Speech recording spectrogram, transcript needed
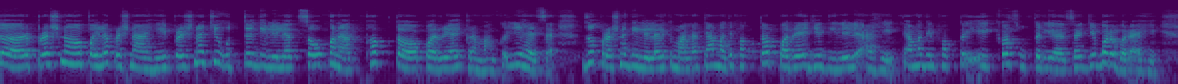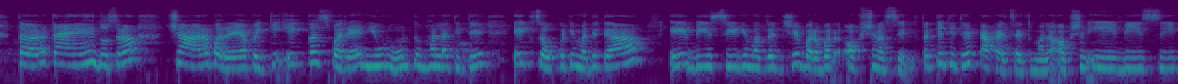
तर प्रश्न पहिला प्रश्न आहे प्रश्नाचे उत्तर दिलेल्या चौकनात फक्त पर्याय क्रमांक लिहायचा आहे. जो प्रश्न दिलेला आहे तुम्हाला त्यामध्ये फक्त पर्याय जे दिलेले आहे त्यामधील फक्त एकच उत्तर लिहायचं आहे जे बरोबर आहे. तर काय आहे? दुसरं चार पर्यायापैकी एकच पर्याय निवडून तुम्हाला तिथे एक चौकटीमध्ये त्या ए बी सी डी मधलं जे बरोबर ऑप्शन असेल तर ते तिथे टाकायचं आहे तुम्हाला. ऑप्शन ए बी सी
